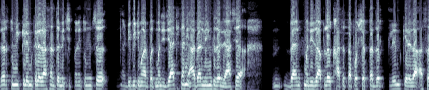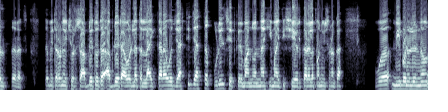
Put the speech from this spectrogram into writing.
जर तुम्ही क्लेम केलेला असाल तर निश्चितपणे तुमचं डीबीटी मार्फत म्हणजे ज्या ठिकाणी आधार लिंक झाले अशा बँकमध्ये जर आपलं खातं तपासू शकता जर क्लेम केलेला असेल तरच. तर मित्रांनो हे छोटंसं अपडेट होतं अपडेट आवडला तर लाईक करा व जास्तीत जास्त पुढील शेतकरी बांधवांना ही माहिती शेअर करायला पण विसरू नका. व मी बनवले नव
